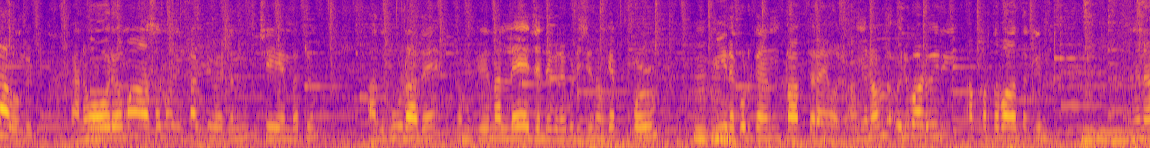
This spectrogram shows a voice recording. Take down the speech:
ലാഭം കിട്ടും. കാരണം ഓരോ മാസം നമുക്ക് കൾട്ടിവേഷൻ ചെയ്യാൻ പറ്റും. അതുകൂടാതെ നമുക്ക് നല്ല ഏജന്റുകളെ പിടിച്ച് നമുക്ക് എപ്പോഴും മീനെ കൊടുക്കാൻ പ്രാപ്തരായ പോലും അങ്ങനെയുള്ള ഒരുപാട് പേര് അപ്പുറത്തെ ഭാഗത്തൊക്കെ ഉണ്ട്. അങ്ങനെ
